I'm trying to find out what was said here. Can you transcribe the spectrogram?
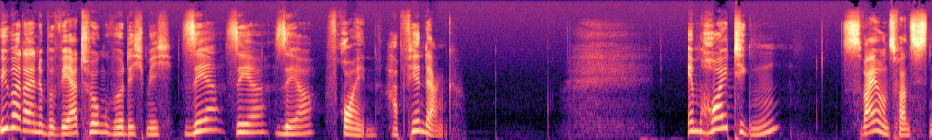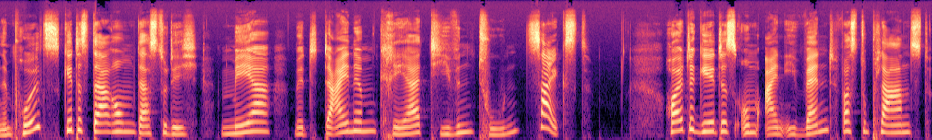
Über deine Bewertung würde ich mich sehr, sehr, sehr freuen. Hab vielen Dank. Im heutigen 22. Impuls geht es darum, dass du dich mehr mit deinem kreativen Tun zeigst. Heute geht es um ein Event, was du planst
